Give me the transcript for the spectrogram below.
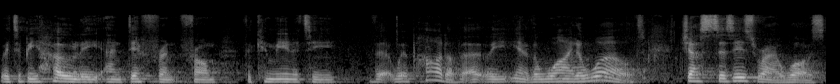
We're to be holy and different from the community that we're part of, uh, the, you know, the wider world, just as Israel was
